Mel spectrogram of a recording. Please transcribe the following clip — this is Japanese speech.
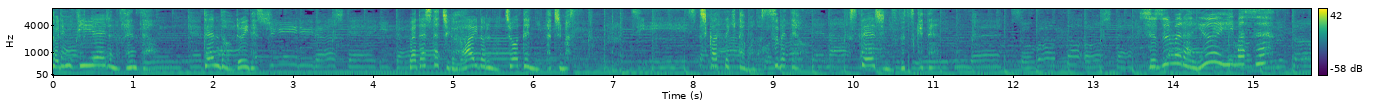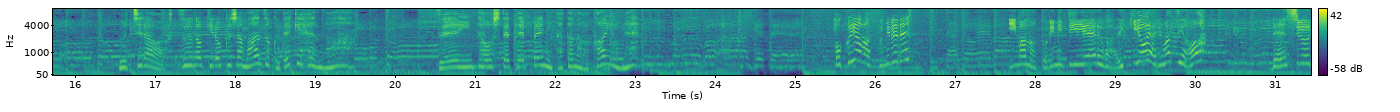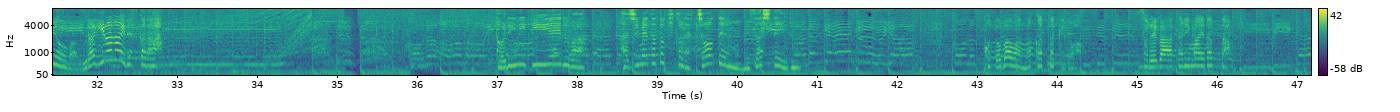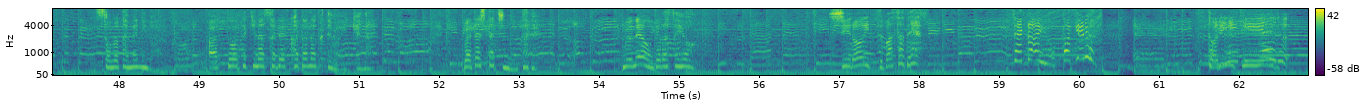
トリニティエールのセンター天童ルイです。私たちがアイドルの頂点に立ちます。誓ってきたもの全てをステージにぶつけて。鈴村優言います。うちらは普通の記録じゃ満足できへんな。全員倒しててっぺんに立たなあかんよね。奥山すみれです。今のトリニティエールは勢いありますよ。練習量は裏切らないですから。トリニティエールは始めた時から頂点を目指している。言葉はなかったけどそれが当たり前だった。そのためには圧倒的な差で勝たなくてはいけない。私たちの歌で胸を躍らせよう。白い翼で世界をかける。トリニティエール。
